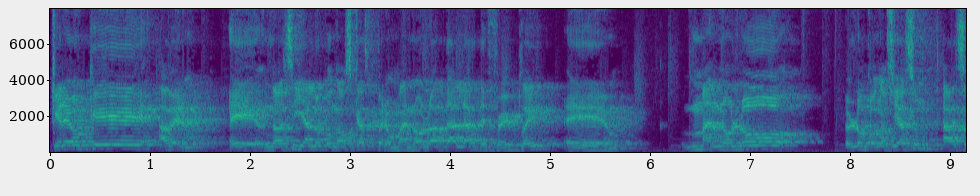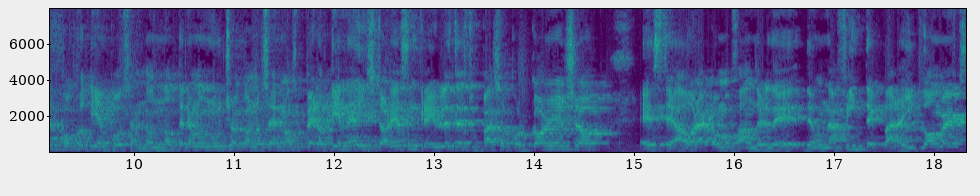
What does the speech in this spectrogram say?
Creo que, a ver, eh, no sé si ya lo conozcas, pero Manolo Atala de Fairplay. Eh, Manolo lo conocí hace, poco tiempo, o sea, no, no tenemos mucho de conocernos, pero tiene historias increíbles de su paso por Corner Shop, este, ahora como founder de, de una fintech para e-commerce.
